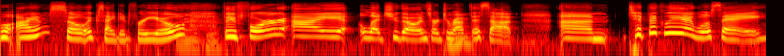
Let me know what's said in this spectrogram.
Well, I am so excited for you. Thank you. Before I let you go and start to Mm-hmm. wrap this up, um, typically I will say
